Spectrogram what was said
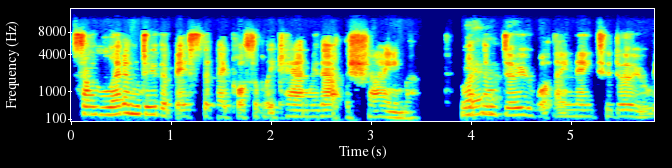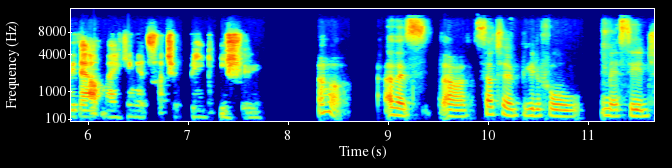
So let them do the best that they possibly can without the shame. Let yeah. them do what they need to do without making it such a big issue. Oh, oh that's uh, such a beautiful message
